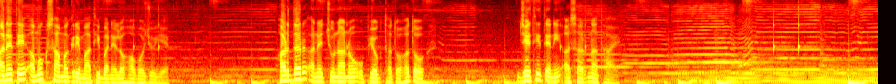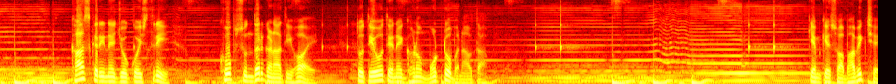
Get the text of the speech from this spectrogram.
અને તે અમુક સામગ્રીમાંથી બનેલો હોવો જોઈએ. હળદર અને ચૂનાનો ઉપયોગ થતો હતો, જેથી તેની અસર ન થાય. ખાસ કરીને જો કોઈ સ્ત્રી ખૂબ સુંદર ગણાતી હોય, તો તેઓ તેને ઘણો મોટો બનાવતા. કેમ કે સ્વાભાવિક છે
